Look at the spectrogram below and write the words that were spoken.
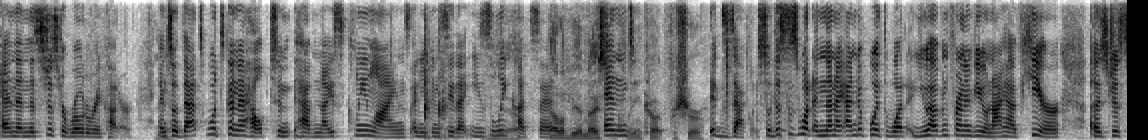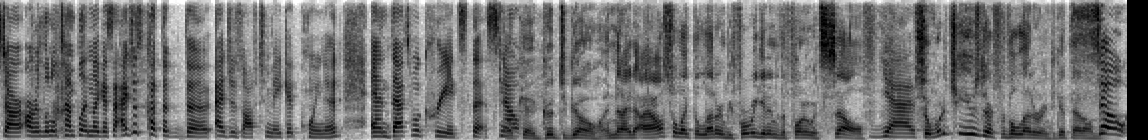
and then this is just a rotary cutter. And so that's what's going to help to have nice clean lines, and you can see that easily Yeah, cuts it. That'll be a nice and, And clean cut for sure. Exactly. So this is what, and then I end up with what you have in front of you and I have here is just our, our little template. And like I said, I just cut the, the edges off to make it pointed, and that's what creates this. Now, Okay, good to go. And then I, I also like the lettering. Before we get into the photo itself, Yes. So what did you use there for the lettering to get that on? there? So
